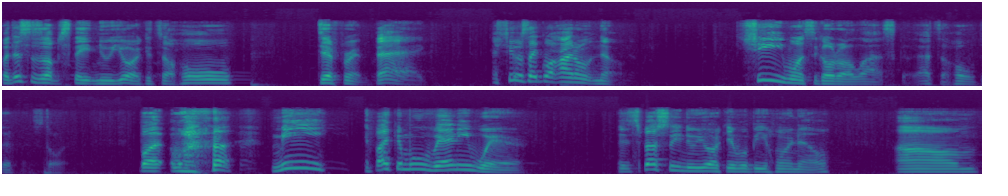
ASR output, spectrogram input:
But this is upstate New York. It's a whole different bag. And she was like, well, I don't know. She wants to go to Alaska. That's a whole different story. But me, if I can move anywhere, especially New York, it would be Hornell. Um,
